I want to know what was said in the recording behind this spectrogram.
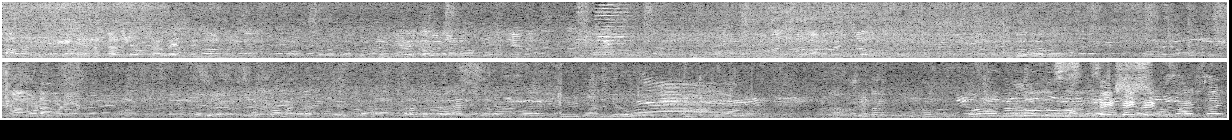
തള്ളി തള്ളി Side, side, side. Side, side.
